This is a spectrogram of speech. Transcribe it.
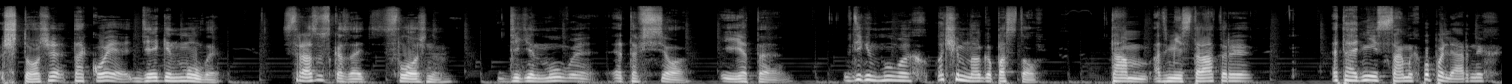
Что же такое Деген Сразу сказать сложно. Деген это все. И это... В Деген очень много постов. Там администраторы... Это одни из самых популярных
